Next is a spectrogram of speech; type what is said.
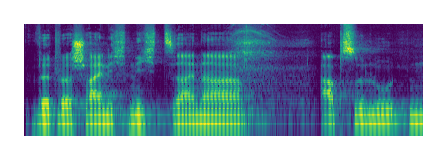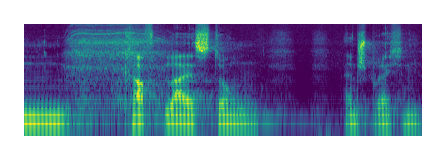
wird wahrscheinlich nicht seiner absoluten Kraftleistung entsprechen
